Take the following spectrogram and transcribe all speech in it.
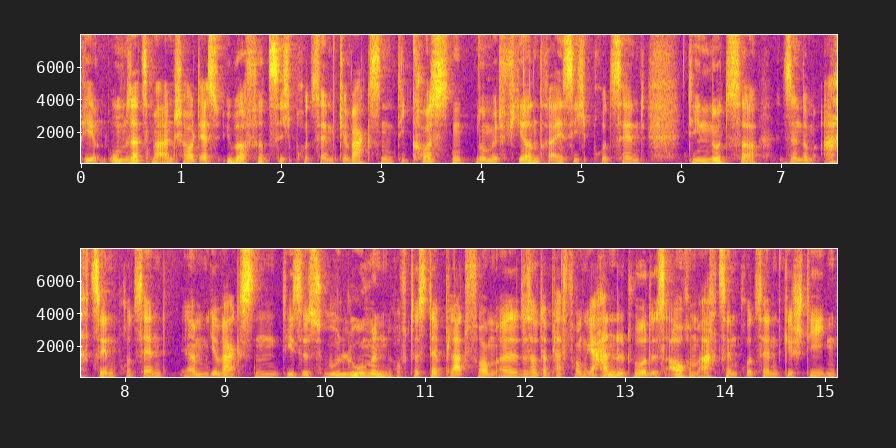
den Umsatz mal anschaut, der ist über 40 Prozent gewachsen, die Kosten nur mit 34%, Prozent, die Nutzer sind um 18 Prozent ähm, gewachsen, dieses Volumen, auf das, der Plattform, äh, das auf der Plattform gehandelt wurde, ist auch um 18 Prozent gestiegen.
